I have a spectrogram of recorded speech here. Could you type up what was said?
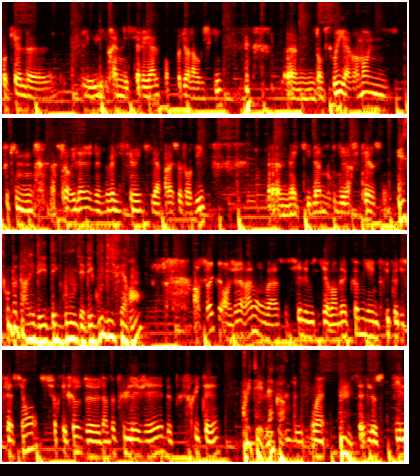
auxquelles euh, ils prennent les céréales pour produire leur whisky. Euh, donc oui, il y a vraiment une, toute une, un florilège de nouvelles distilleries qui apparaissent aujourd'hui, euh, mais qui donnent beaucoup de diversité aussi. Est-ce qu'on peut parler des, des goûts? Il y a des goûts différents? Alors c'est vrai qu'en général, on va associer les whiskies irlandais, comme il y a une triple distillation, sur quelque chose de- d'un peu plus léger, de plus fruité. Fruité, d'accord. Ouais, c'est le style,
